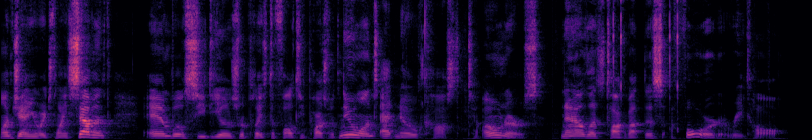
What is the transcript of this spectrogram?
on January 27th and we'll see dealers replace the faulty parts with new ones at no cost to owners. Now let's talk about this Ford recall.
